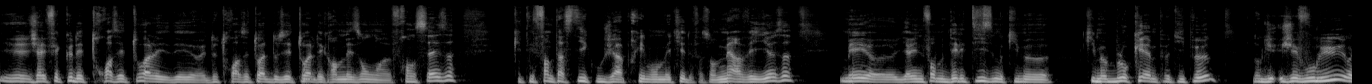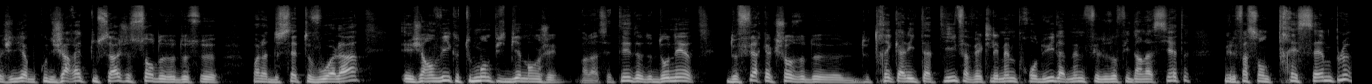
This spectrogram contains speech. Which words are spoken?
J'avais fait que des trois étoiles et des euh, de trois étoiles, deux étoiles des grandes maisons euh, françaises, qui étaient fantastiques, où j'ai appris mon métier de façon merveilleuse. Mais euh, il y a une forme d'élitisme qui me, qui me bloquait un petit peu. Donc j'ai- voulu, j'ai dit à beaucoup de j'arrête tout ça, je sors de, ce, voilà, de cette voie-là et j'ai envie que tout le monde puisse bien manger. Voilà, c'était de, donner, de faire quelque chose de, très qualitatif avec les mêmes produits, la même philosophie dans l'assiette, mais de façon très simple.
